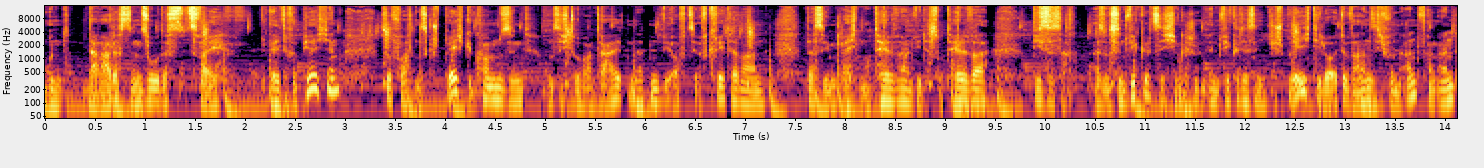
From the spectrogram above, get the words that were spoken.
Und da war das dann so, dass zwei ältere Pärchen sofort ins Gespräch gekommen sind und sich darüber unterhalten hatten, wie oft sie auf Kreta waren, dass sie im gleichen Hotel waren, wie das Hotel war, diese Sachen. Also es entwickelt sich, entwickelte sich ein Gespräch. Die Leute waren sich von Anfang an,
